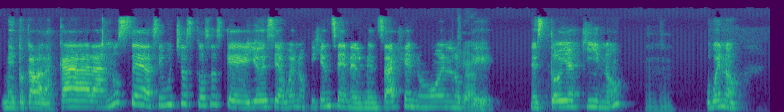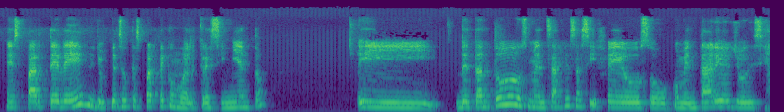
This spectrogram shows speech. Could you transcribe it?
me tocaba la cara, no sé, así muchas cosas que yo decía, bueno, fíjense en el mensaje, no en lo que estoy aquí, ¿no? Bueno, es parte de, yo pienso que es parte como del crecimiento y de tantos mensajes así feos o comentarios, yo decía,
